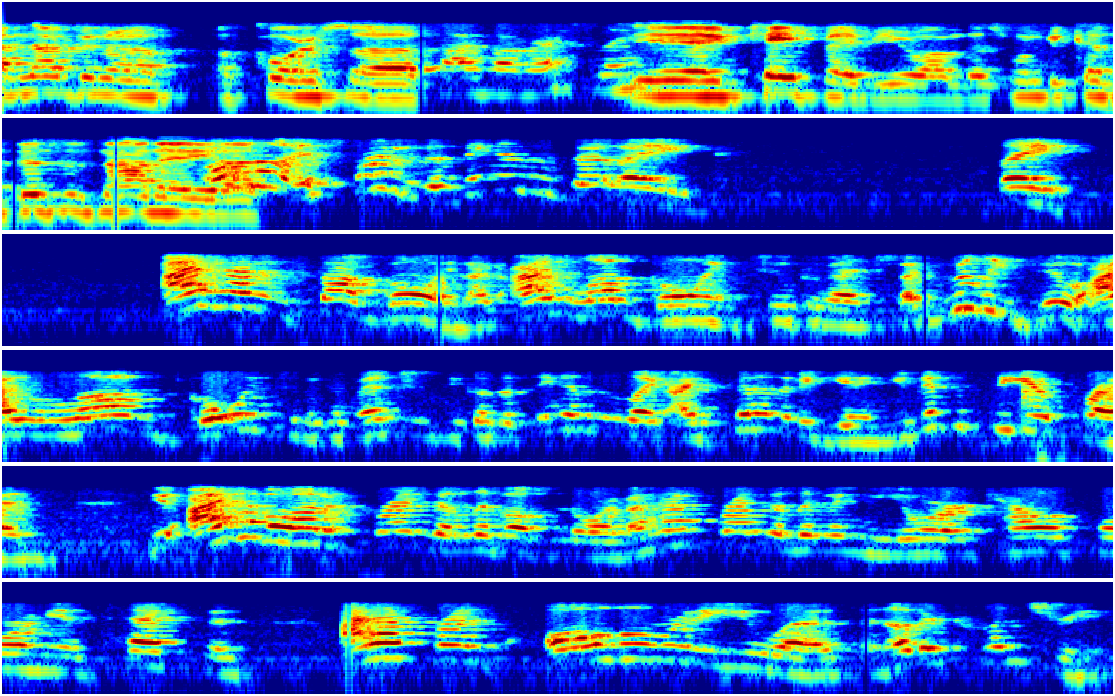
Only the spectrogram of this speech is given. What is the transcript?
I'm not going to, of course, uh, Talk about wrestling. yeah, kayfabe you on this one because this is not a. Oh Uh, no, it's fine. The thing is, is that like, like, I haven't stopped going. Like, I love going to conventions. I really do. I love going to the conventions because the thing is, is like I said in the beginning, you get to see your friends. You, I have a lot of friends that live up north. I have friends that live in New York, California, Texas. I have friends all over the U.S. and other countries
